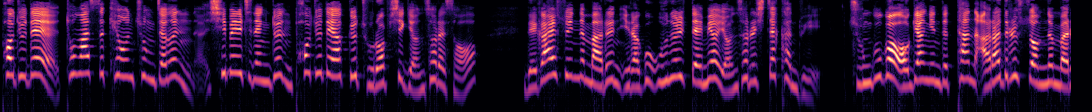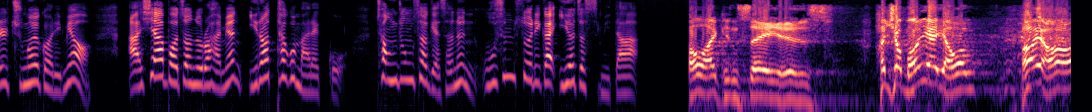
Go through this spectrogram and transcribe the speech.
퍼듀대 토마스 케온 총장은 10일 진행된 퍼듀 대학교 졸업식 연설에서 내가 할 수 있는 말은 이라고 운을 떼며 연설을 시작한 뒤 중국어 억양인 듯한 알아들을 수 없는 말을 중얼거리며 아시아 버전으로 하면 이렇다고 말했고 청중석에서는 웃음소리가 이어졌습니다. All I can say is 하셔 뭐예요? 아야.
